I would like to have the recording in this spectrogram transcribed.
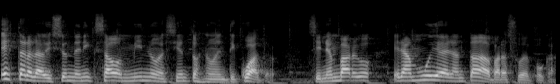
Esta era la visión de Nick Szabo en 1994 sin embargo, era muy adelantada para su época,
